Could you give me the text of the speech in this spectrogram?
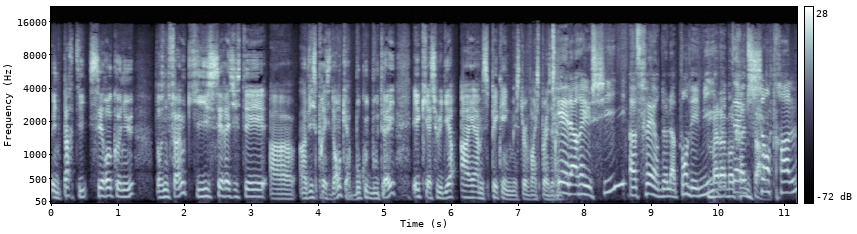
une partie s'est reconnue dans une femme qui s'est résistée à un vice-président qui a beaucoup de bouteilles et qui a su lui dire I am speaking, Mr. Vice President. Et elle a réussi à faire de la pandémie Madame le thème central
